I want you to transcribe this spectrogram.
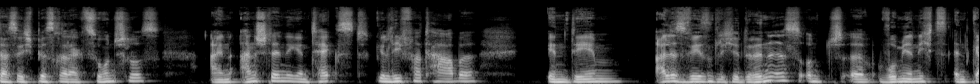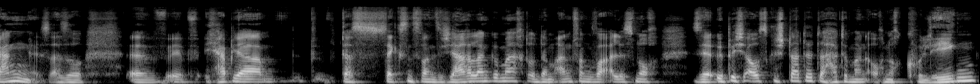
dass ich bis Redaktionsschluss einen anständigen Text geliefert habe, in dem alles Wesentliche drin ist und äh, wo mir nichts entgangen ist. Also äh, ich habe ja das 26 Jahre lang gemacht und am Anfang war alles noch sehr üppig ausgestattet. Da hatte man auch noch Kollegen,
